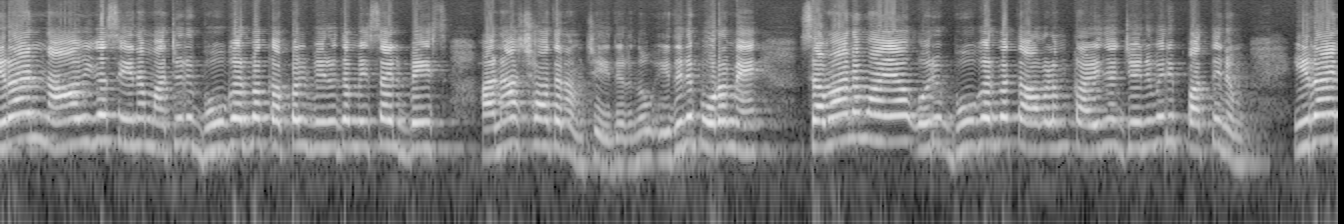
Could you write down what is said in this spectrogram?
ഇറാൻ നാവികസേന മറ്റൊരു ഭൂഗർഭ കപ്പൽ വിരുദ്ധ മിസൈൽ ബേസ് അനാച്ഛാദനം ചെയ്തിരുന്നു. ഇതിനു പുറമെ സമാനമായ ഒരു ഭൂഗർഭ താവളം കഴിഞ്ഞ ജനുവരി പത്തിനും ഇറാൻ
